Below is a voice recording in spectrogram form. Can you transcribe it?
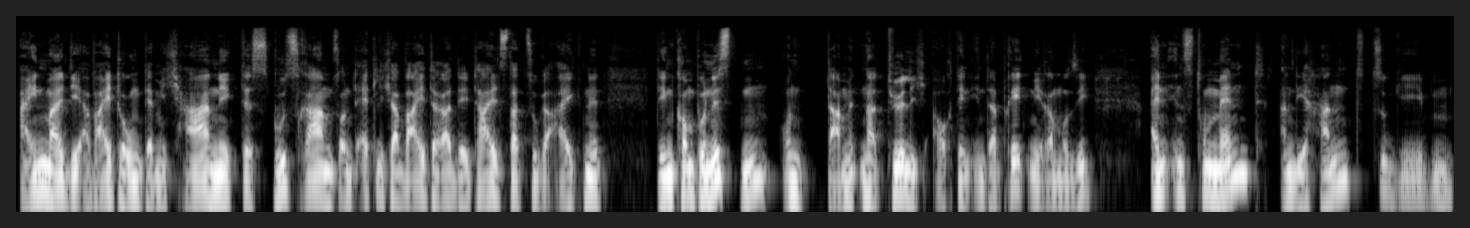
einmal die Erweiterung der Mechanik, des Gussrahmens und etlicher weiterer Details dazu geeignet, den Komponisten und damit natürlich auch den Interpreten ihrer Musik ein Instrument an die Hand zu geben,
